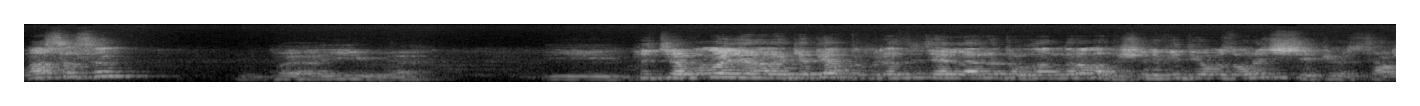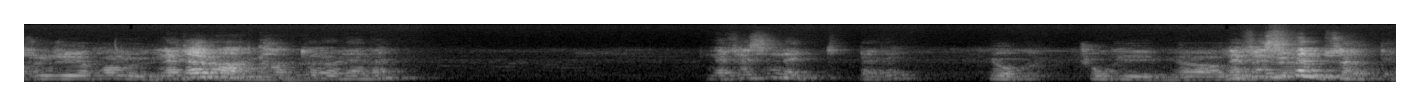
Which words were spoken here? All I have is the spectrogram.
Nasılsın? Bayağı iyiyim ya. İyi. Hiç yapamayacağın hareketi yaptım. Biraz önce ellerini dokandıramadım. Şimdi videomuzu onun için çekiyoruz. Az zaten. önce yapamıyordum. Neden Hiç rahat yapamıyordum. kalktın öyle hemen? Nefesin de gitmedi. Yok. Çok iyiyim ya. Nefesi de düzeltti?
